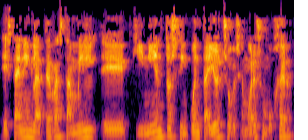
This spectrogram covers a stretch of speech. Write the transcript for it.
está en Inglaterra hasta 1558, que se muere su mujer.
